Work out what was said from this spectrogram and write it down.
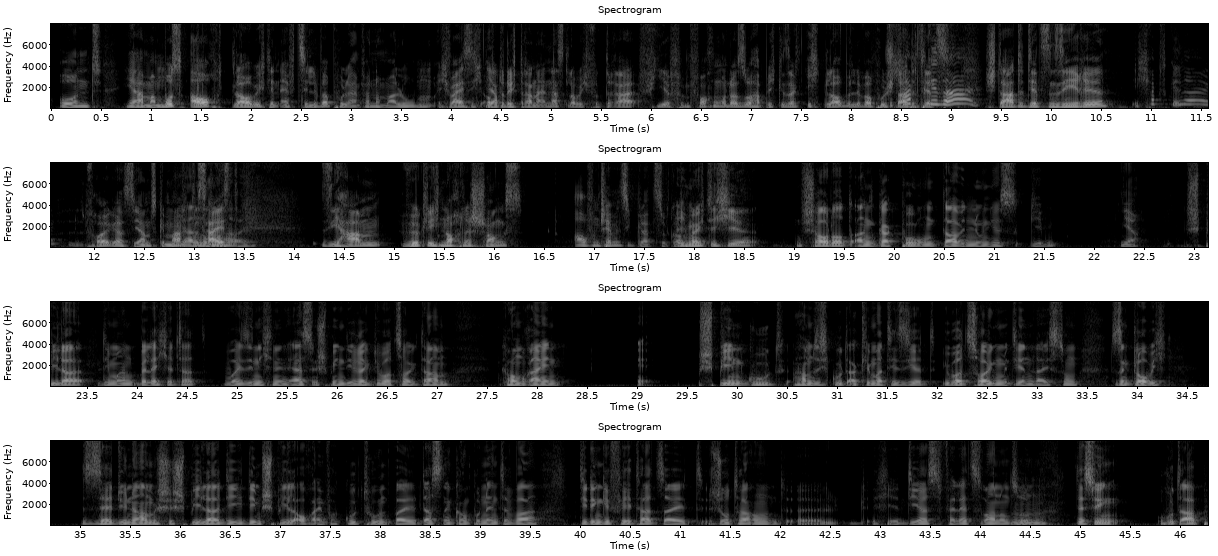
Und ja, man muss auch, glaube ich, den FC Liverpool einfach nochmal loben. Ich weiß nicht, ob Ja. du dich daran erinnerst, glaube ich, vor drei, vier, fünf Wochen oder so habe ich gesagt, ich glaube, Liverpool startet jetzt, gesagt. startet jetzt eine Serie. Ich hab's gesagt. Vollgas, sie haben es gemacht. Ja, das heißt, sie haben wirklich noch eine Chance, auf den Champions League Platz zu kommen. ich möchte hier einen Shoutout an Gakpo und Darwin Nunez geben. ja. Spieler, die man belächelt hat, weil sie nicht in den ersten Spielen direkt überzeugt haben, kaum rein, äh, spielen gut, haben sich gut akklimatisiert, überzeugen mit ihren Leistungen, sind, glaube ich, sehr dynamische Spieler, die dem Spiel auch einfach gut tun, weil das eine Komponente war, die denen gefehlt hat, seit Jota und äh, hier Diaz verletzt waren und so. Mhm. Deswegen Hut ab.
